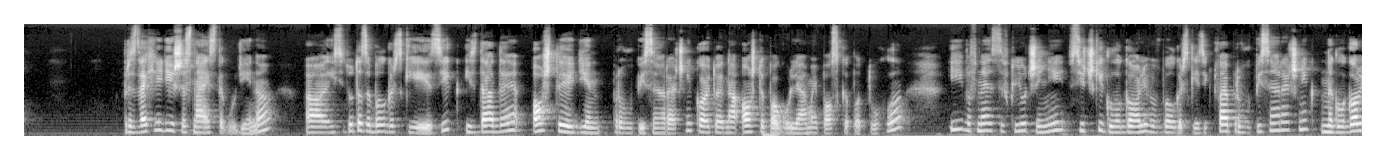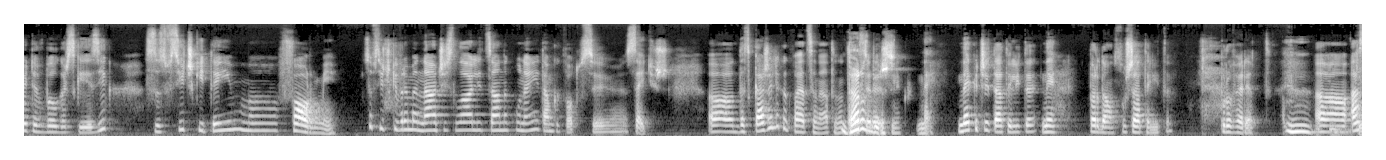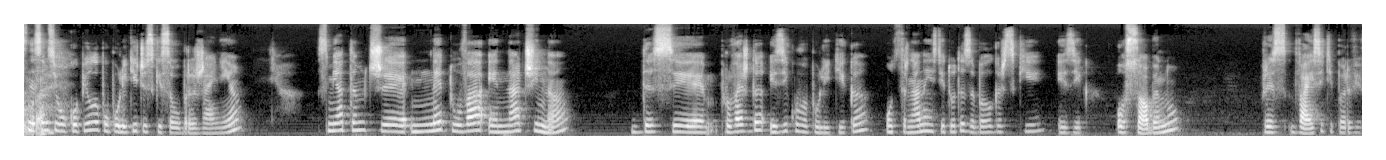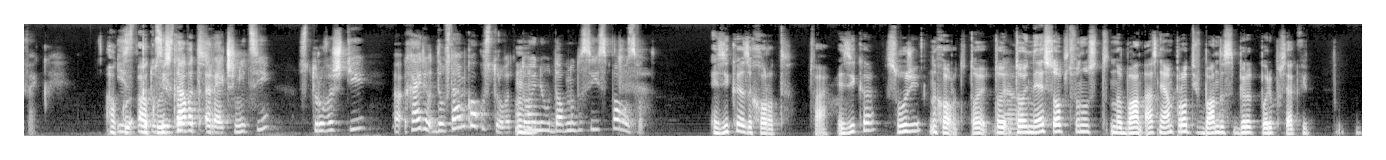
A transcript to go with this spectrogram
През 2016 година а, Института за български язик издаде още един правописен речник, който е една още по-голяма и по-скъпа тухла. И в нея са включени всички глаголи в български язик. Това е правописен речник на глаголите в български язик с всичките им а, форми. За всички времена, числа, лица, наклонени, там каквото се сетиш. А, да скаже ли каква е цената на Да, този се. речник? Не. Нека читателите, не, пардон, слушателите проверят. А, аз не съм си го купила по политически съображения. Смятам, че не това е начина да се провежда езикова политика от страна на Института за български език. Особено през 21 век. Ако, И, ако като се искат... издават речници, струващи... А, хайде, да оставим колко струват. То е неудобно да се използват. Езика е за хората. Това е. Езика служи на хората. Той, той, Да. той не е собственост на бан. Аз нямам против бан да събират пари по всякакви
